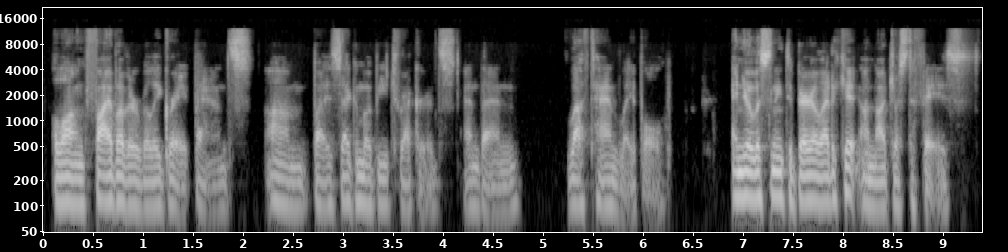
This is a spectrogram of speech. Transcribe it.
along five other really great bands um, by Zegema Beach Records and then Left Hand Label. And you're listening to Burial Etiquette on Not Just a Phase.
